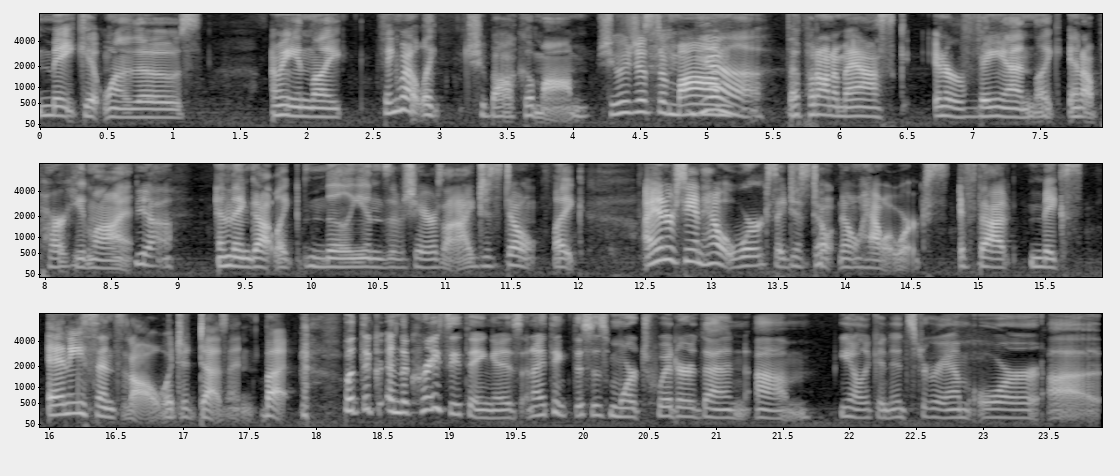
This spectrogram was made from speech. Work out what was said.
make it one of those. I mean, like think about like Chewbacca mom. She was just a mom Yeah. that put on a mask in her van, like in a parking lot Yeah. and then got like millions of shares. I just don't like. I understand how it works. I just don't know how it works. If that makes any sense at all, which it doesn't. But But the and the crazy thing is, and I think this is more Twitter than um, you know, like an Instagram or uh,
